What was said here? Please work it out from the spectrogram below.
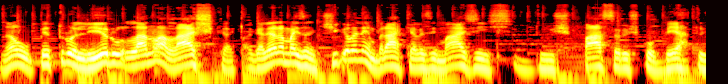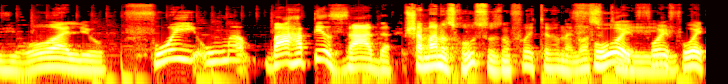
né, o petroleiro lá no Alasca. A galera mais antiga vai lembrar aquelas imagens dos pássaros cobertos de óleo. Foi uma barra pesada. Chamaram os russos, não foi? Teve um negócio Foi, que... foi, foi.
